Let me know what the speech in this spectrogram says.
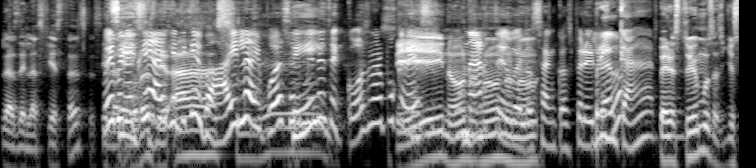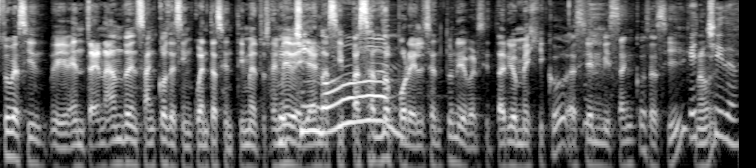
las de las fiestas. así Güey, las pero es que morras hay de, gente que "Ah, baila y sí". puede hacer Sí. miles de cosas. No lo puedo Sí, creer. Es no, un no, arte, no, güey, no, no. los zancos. Pero ¿y luego? Brincar. Pero estuvimos, así- yo estuve así eh, entrenando en zancos de 50 centímetros. Ahí ¡Qué me veían así chingón! pasando por el Centro Universitario México, así en mis zancos, así. Qué ¿no? chido.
